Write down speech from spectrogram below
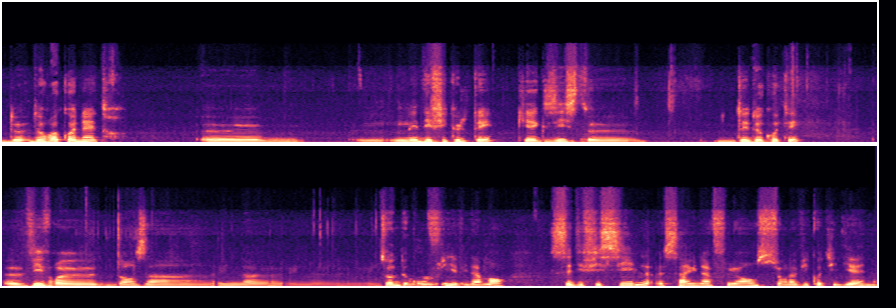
de, reconnaître euh, les difficultés qui existent euh, des deux côtés. Euh, vivre dans un, une, une, zone de conflit, évidemment, c'est difficile. Ça a une influence sur la vie quotidienne.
